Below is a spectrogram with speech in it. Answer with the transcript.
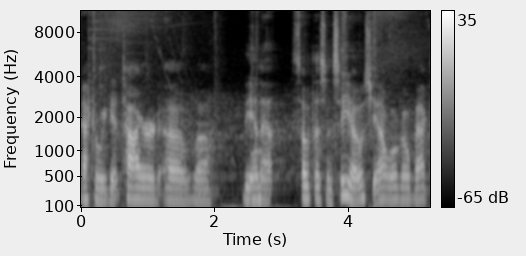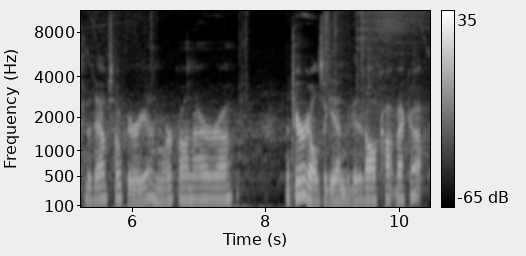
After we get tired of uh, being at Sothis and Ceos, yeah, we'll go back to the Dav's Hope area and work on our uh, materials again to get it all caught back up.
